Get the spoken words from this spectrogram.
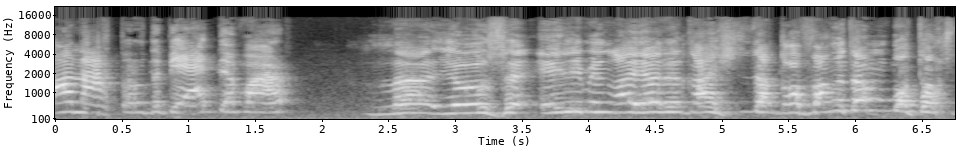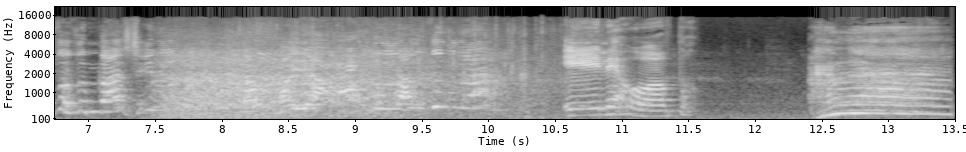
Anahtarı da bende var. La yoksa elimin ayarı kaçtı da kafanı da mı botoksladım lan seni? Lan bayağı akıllandın lan. Öyle oldu. Ana!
